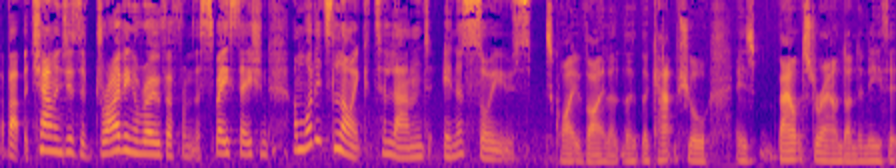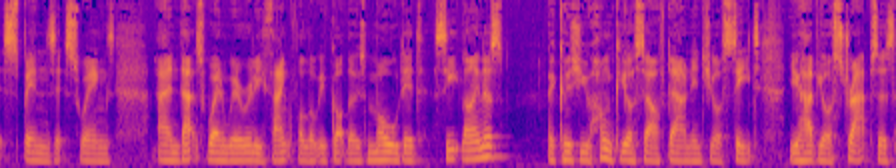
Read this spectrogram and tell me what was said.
about the challenges of driving a rover from the space station and what it's like to land in a Soyuz. It's quite violent. The, the capsule is bounced around underneath, it spins, it swings, and that's when we're really thankful that we've got those molded seat liners because you hunker yourself down into your seat. You have your straps as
